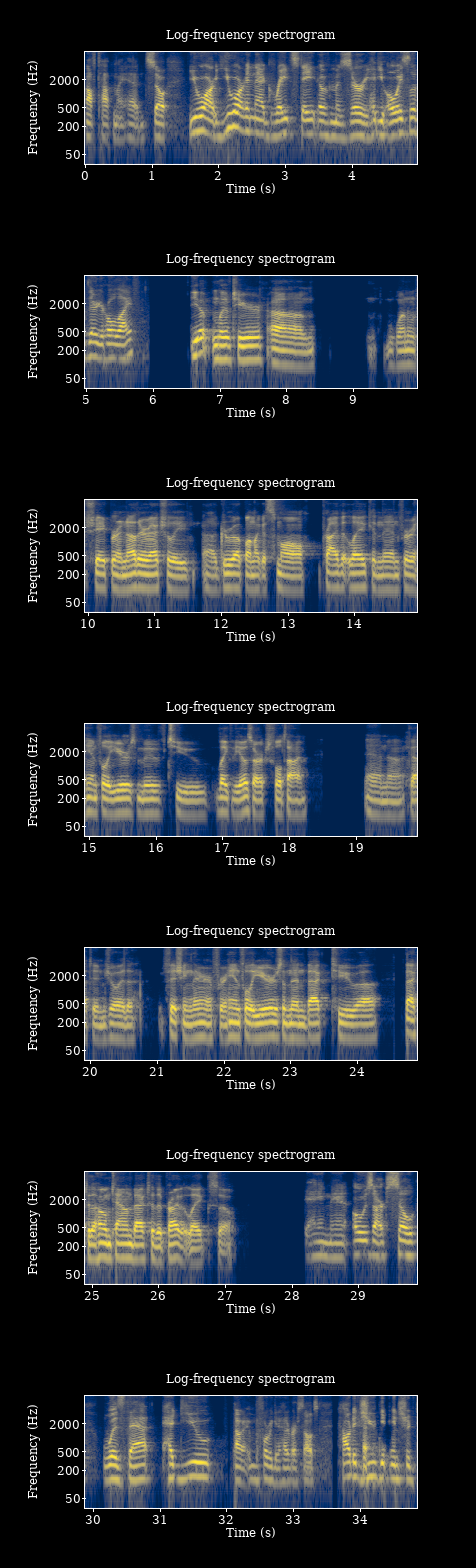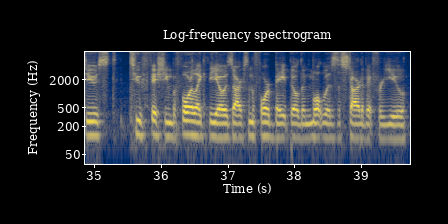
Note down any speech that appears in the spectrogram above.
Off top of my head. So you are you are in that great state of Missouri. Had you always lived there your whole life? Yep, lived here. Um, one shape or another. Actually, uh, grew up on like a small private lake, and then for a handful of years moved to Lake of the Ozarks full time, and uh, got to enjoy the fishing there for a handful of years, and then back to uh, back to the hometown, back to the private lake. So, dang man, Ozarks. So was that? Had you? All right, before we get ahead of ourselves, how did you get introduced to fishing before like the Ozarks and before bait building? What was the start of it for you?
